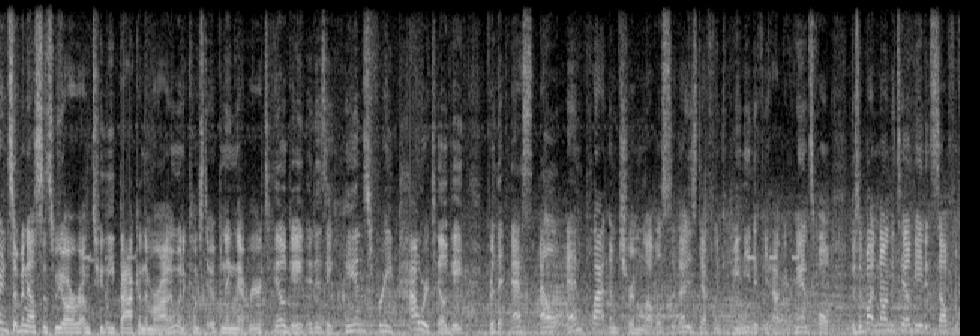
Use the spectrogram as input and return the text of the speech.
Alright, so now since we are around to the back of the Murano, when it comes to opening that rear tailgate, it is a hands-free power tailgate for the SL and Platinum trim levels, so that is definitely convenient if you have your hands full. There's a button on the tailgate itself, of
